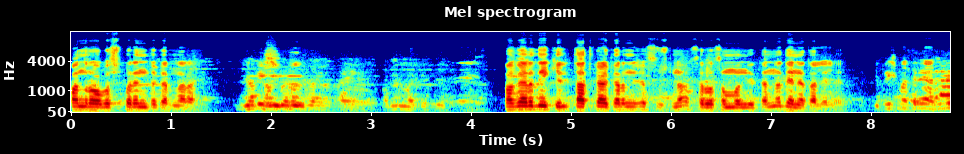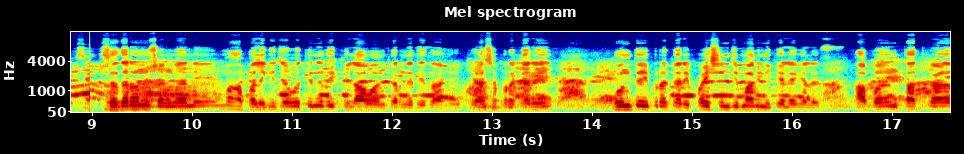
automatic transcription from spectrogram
पंधरा ऑगस्ट पर्यंत करणार आहे. पगार देखील तात्काळ करण्याच्या सूचना सर्व संबंधितांना देण्यात आलेल्या आहेत. सदर अनुषंगाने महापालिकेच्या वतीने देखील आवाहन करण्यात येत आहे की अशा प्रकारे कोणत्याही प्रकारे पैशांची मागणी केल्या गेल्यास आपण तात्काळ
